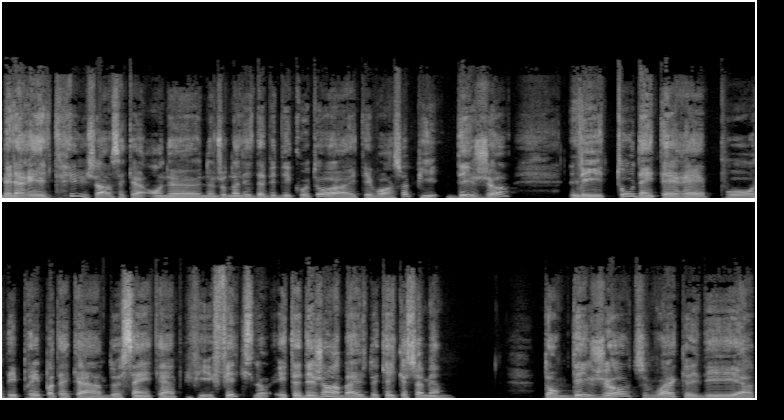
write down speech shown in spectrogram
Mais la réalité, Richard, c'est qu'on a notre journaliste David Descoteaux a été voir ça, puis déjà, les taux d'intérêt pour des prêts hypothécaires de 5 ans puis fixes là, étaient déjà en baisse de quelques semaines. Donc déjà, tu vois que des euh,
